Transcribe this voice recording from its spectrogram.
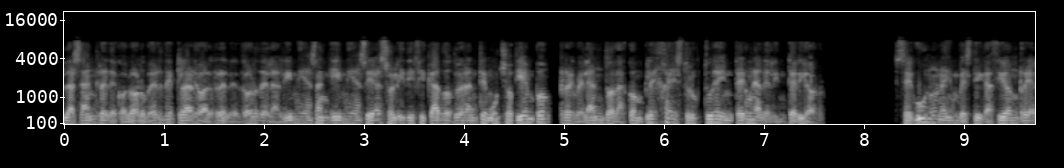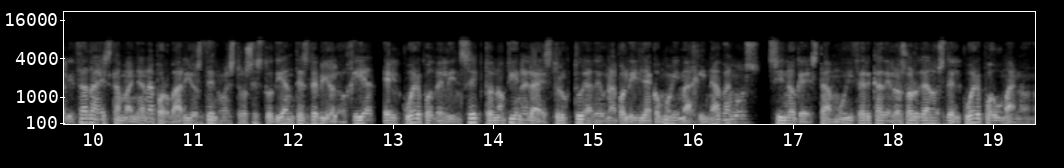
La sangre de color verde claro alrededor de la línea sanguínea se ha solidificado durante mucho tiempo, revelando la compleja estructura interna del interior. Según una investigación realizada esta mañana por varios de nuestros estudiantes de biología, el cuerpo del insecto no tiene la estructura de una polilla como imaginábamos, sino que está muy cerca de los órganos del cuerpo humano.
